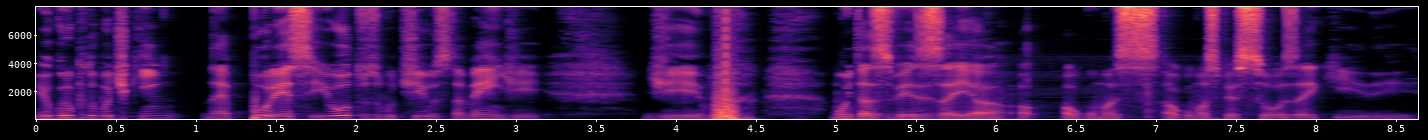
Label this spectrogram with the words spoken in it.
E o grupo do Botequim, né, por esse e outros motivos também de, de muitas vezes aí algumas, algumas pessoas aí que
